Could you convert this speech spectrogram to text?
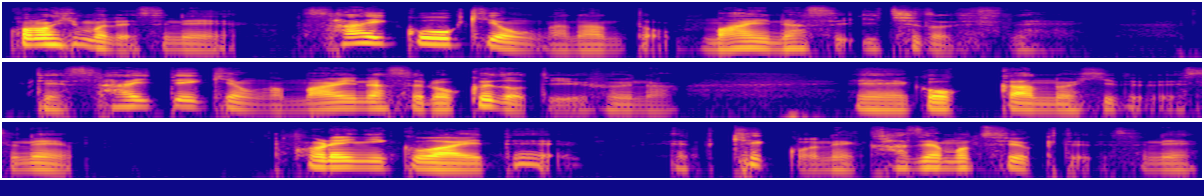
この日もですね最高気温がなんとマイナス1度ですね。で最低気温がマイナス6度という風な、えー、極寒の日でですねこれに加えてえっと、結構ね風も強くてですね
